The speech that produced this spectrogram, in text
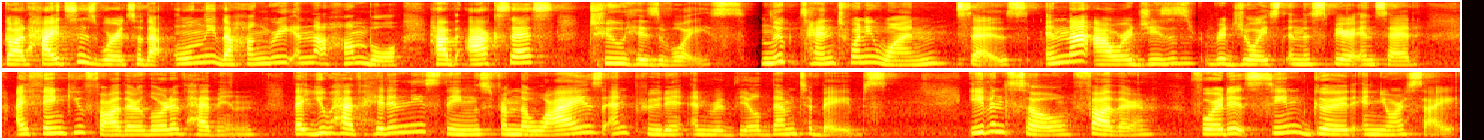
God hides His word so that only the hungry and the humble have access to His voice. Luke 10 21 says, In that hour, Jesus rejoiced in the Spirit and said, I thank you, Father, Lord of heaven, that you have hidden these things from the wise and prudent and revealed them to babes. Even so, Father, for it seemed good in your sight.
